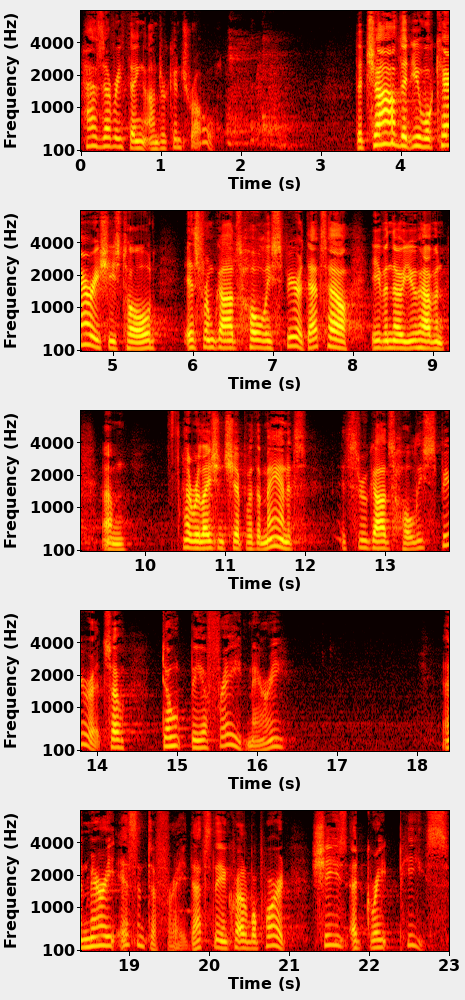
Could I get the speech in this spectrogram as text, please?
has everything under control. The child that you will carry, she's told, is from God's Holy Spirit. That's how, even though you haven't um, had a relationship with a man, it's, it's through God's Holy Spirit. So don't be afraid, Mary. And Mary isn't afraid. That's the incredible part. She's at great peace.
